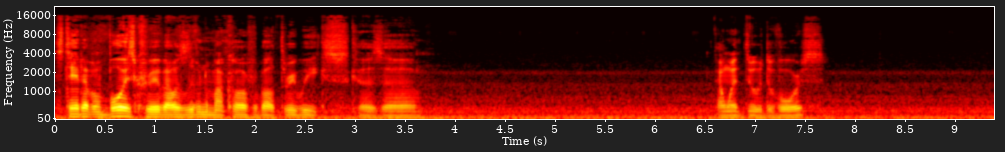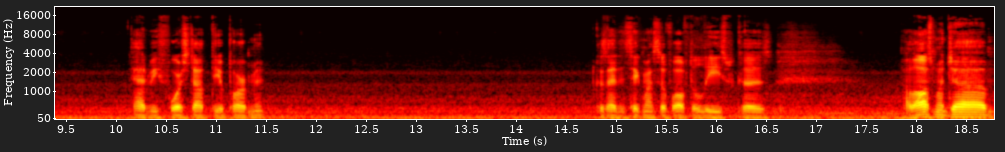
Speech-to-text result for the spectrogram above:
stayed up on boy's crib, I was living in my car for about three weeks because uh, I went through a divorce. had to be forced out the apartment. Because I had to take myself off the lease because I lost my job.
